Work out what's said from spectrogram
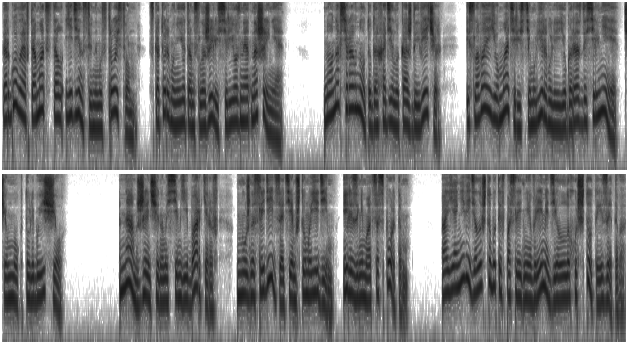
Торговый автомат стал единственным устройством, с которым у нее там сложились серьезные отношения. Но она все равно туда ходила каждый вечер, и слова ее матери стимулировали ее гораздо сильнее, чем мог кто-либо еще. Нам, женщинам из семьи Баркеров, нужно следить за тем, что мы едим, или заниматься спортом. А я не видела, чтобы ты в последнее время делала хоть что-то из этого.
